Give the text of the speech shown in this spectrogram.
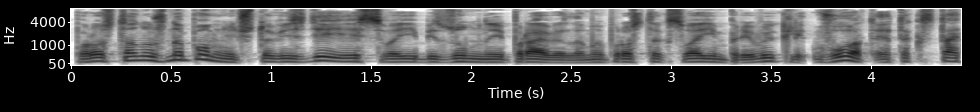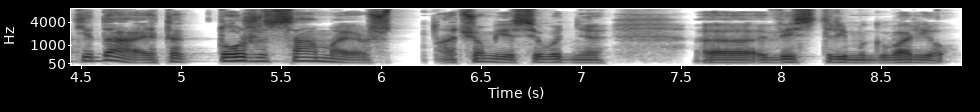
Просто нужно помнить, что везде есть свои безумные правила. Мы просто к своим привыкли. Вот, это, кстати, да, это то же самое, о чем я сегодня э, весь стрим и говорил.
